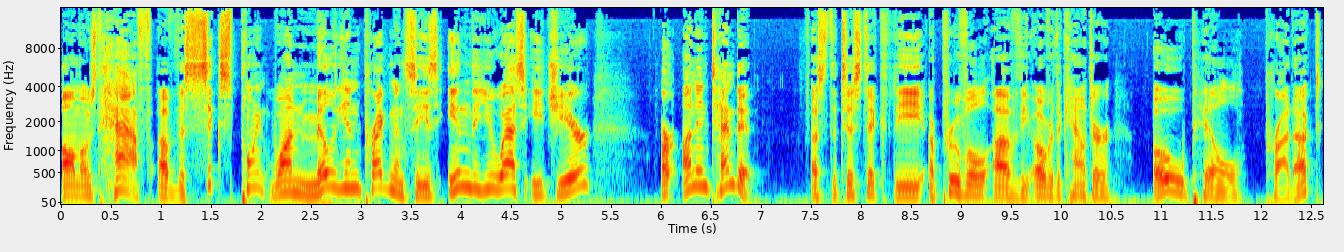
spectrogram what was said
almost half of the 6.1 million pregnancies in the U.S. each year are unintended. A statistic the approval of the over the counter Opill product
